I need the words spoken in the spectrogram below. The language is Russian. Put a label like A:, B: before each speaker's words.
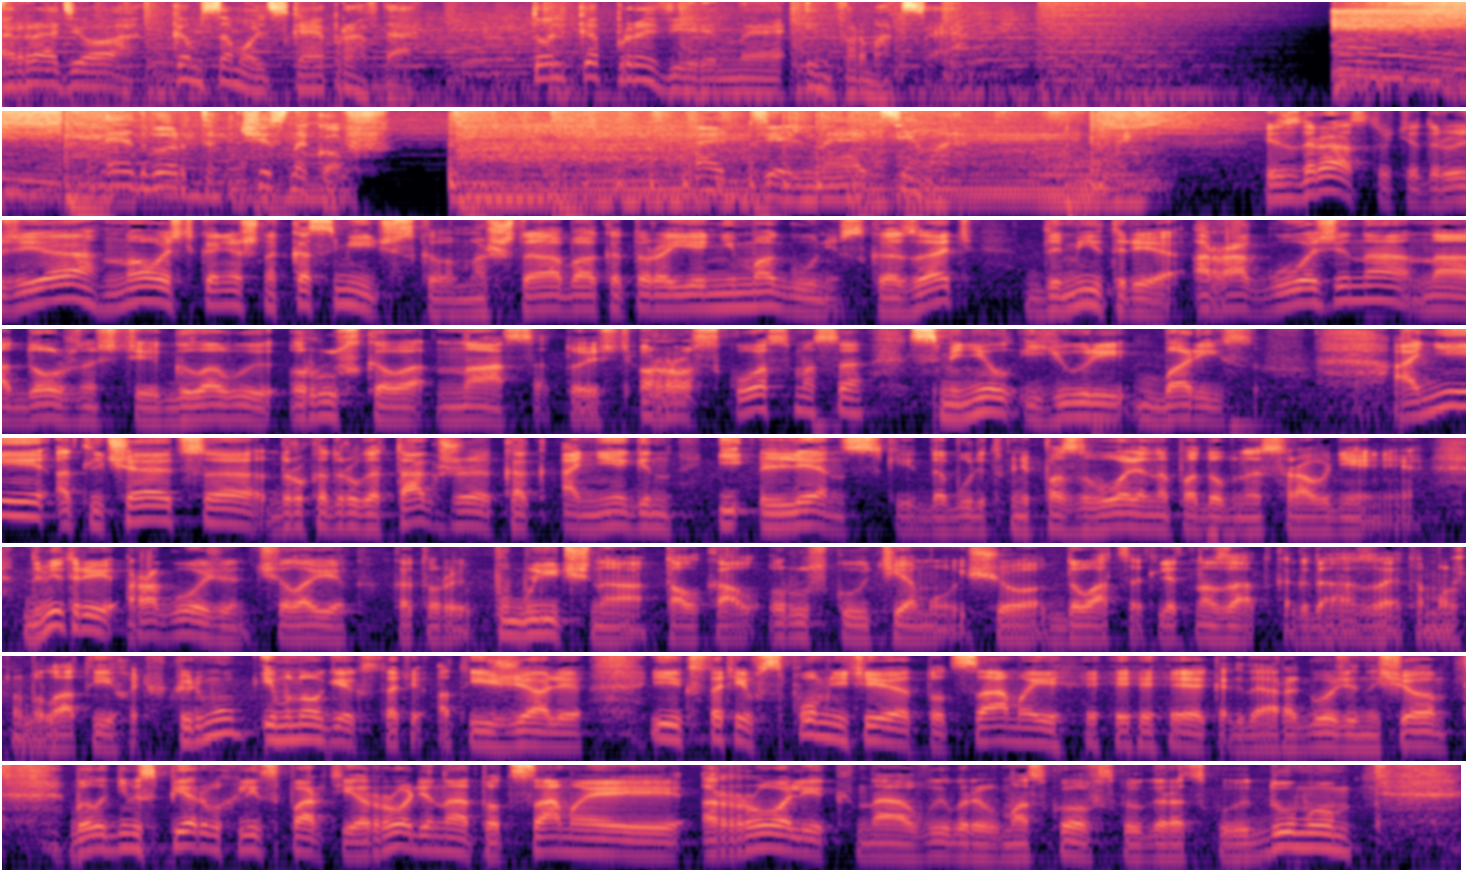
A: Радио «Комсомольская правда». Только проверенная информация. Эдвард Чесноков. Отдельная тема.
B: И здравствуйте, друзья! Новость, конечно, космического масштаба, о которой я не могу не сказать. Дмитрия Рогозина на должности главы русского НАСА, то есть Роскосмоса, сменил Юрий Борисов. Они отличаются друг от друга так же, как Онегин и Ленский, да будет мне позволено подобное сравнение. Дмитрий Рогозин – человек, который публично толкал русскую тему еще 20 лет назад, когда за это можно было отъехать в тюрьму, и многие, кстати, отъезжали. И, кстати, вспомните тот самый, когда Рогозин еще был одним из первых лиц партии «Родина», тот самый ролик на выборы в Московскую городскую думу,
